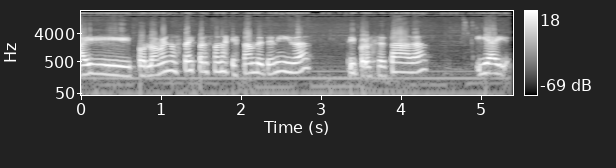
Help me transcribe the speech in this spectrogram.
hay por lo menos seis personas que están detenidas y procesadas y hay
